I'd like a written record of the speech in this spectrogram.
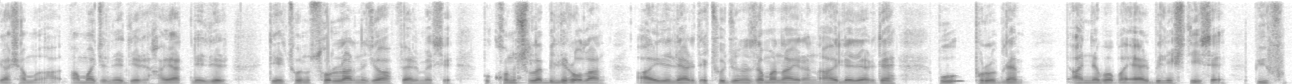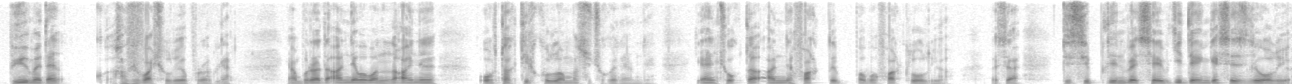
yaşam amacı nedir, hayat nedir diye çoğunun sorularına cevap vermesi. Bu konuşulabilir olan ailelerde, çocuğuna zaman ayıran ailelerde bu problem anne baba eğer bilinçliyse büyü- büyümeden hafif aşılıyor problem. Yani burada anne babanın aynı ortak dil kullanması çok önemli. En çok da anne farklı, baba farklı oluyor. Mesela disiplin ve sevgi dengesizliği oluyor.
